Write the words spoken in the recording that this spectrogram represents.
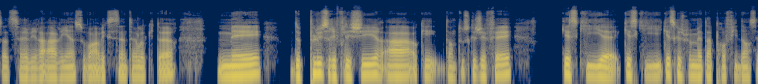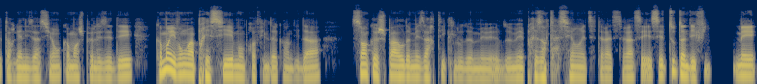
ça ne servira à rien souvent avec ses interlocuteurs, mais de plus réfléchir à, OK, dans tout ce que j'ai fait, qu'est-ce qui, euh, qu'est-ce qui, qu'est-ce que je peux mettre à profit dans cette organisation, comment je peux les aider, comment ils vont apprécier mon profil de candidat sans que je parle de mes articles ou de mes, de mes présentations, etc., etc. C'est, tout un défi. Mais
